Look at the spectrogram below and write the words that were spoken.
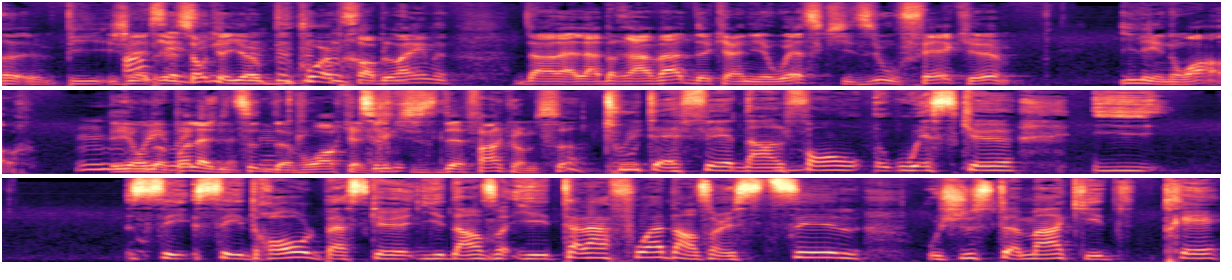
euh, Puis j'ai Pensez-y. l'impression qu'il y a beaucoup un problème dans la, la bravade de Kanye West qui dit au fait que il est noir. Mhm, Et on oui, n'a pas oui, l'habitude de voir quelqu'un qui se défend comme ça. Tout à fait. Dans le fond, où est-ce que il c'est c'est drôle parce que il est dans un, il est à la fois dans un style où justement qui est très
